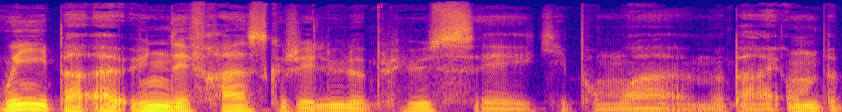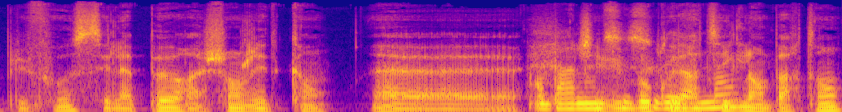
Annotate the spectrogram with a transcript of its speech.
Oui, euh, une des phrases que j'ai lues le plus et qui, pour moi, me paraît on ne peut plus fausse, c'est la peur à changer de camp. Euh, J'ai vu beaucoup d'articles en partant,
